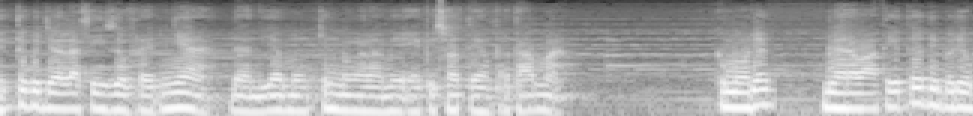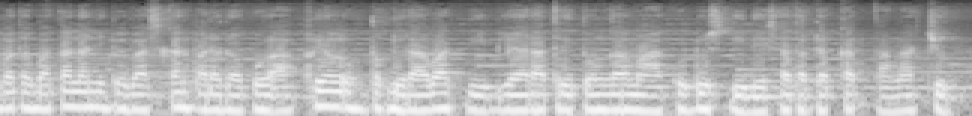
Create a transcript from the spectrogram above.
Itu gejala schizofrenia dan dia mungkin mengalami episode yang pertama. Kemudian biarawati itu diberi obat-obatan dan dibebaskan pada 20 April untuk dirawat di Biara Tritunggal Maha Kudus di desa terdekat Tanacu.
